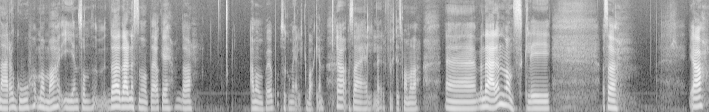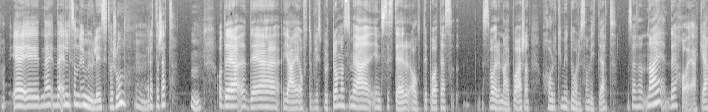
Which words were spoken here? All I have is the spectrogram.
nær og god mamma i en sånn da, Det er nesten sånn at det, ok, da er mamma på jobb, og så kommer jeg heller tilbake igjen. Ja. Og så er jeg heller fulltidsmamma da. Eh, men det er en vanskelig Altså Ja, jeg, nei, det er en litt sånn umulig situasjon, Mm. rett og slett. Mm. Og det, det jeg ofte blir spurt om, men som jeg insisterer alltid på at jeg svarer nei på, er sånn Har du ikke mye dårlig samvittighet? Så er jeg sånn Nei, det har jeg ikke.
